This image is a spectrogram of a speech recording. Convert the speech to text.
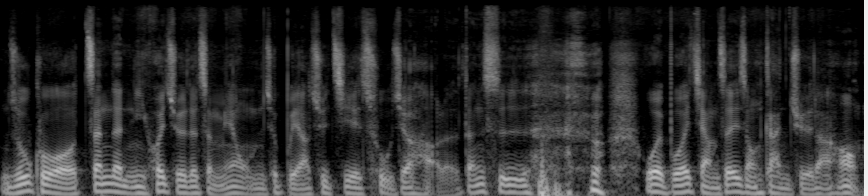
如果真的你会觉得怎么样，我们就不要去接触就好了。但是 我也不会讲这一种感觉了哈。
